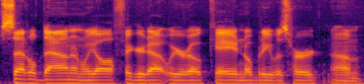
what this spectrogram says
settled down and we all figured out we were okay and nobody was hurt, um,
